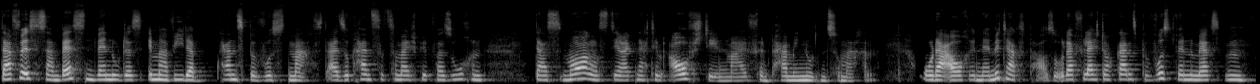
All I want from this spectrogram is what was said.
Dafür ist es am besten, wenn du das immer wieder ganz bewusst machst. Also kannst du zum Beispiel versuchen, das morgens direkt nach dem Aufstehen mal für ein paar Minuten zu machen. Oder auch in der Mittagspause. Oder vielleicht auch ganz bewusst, wenn du merkst, hm,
